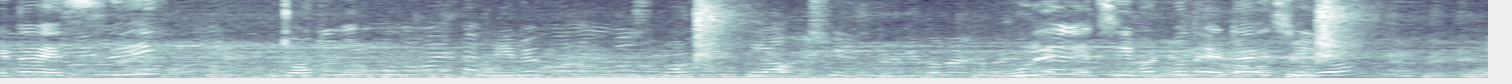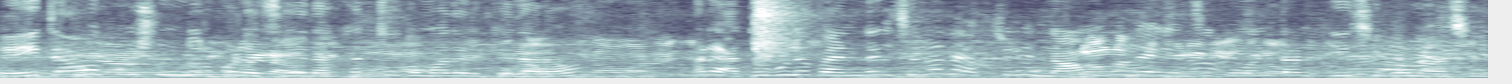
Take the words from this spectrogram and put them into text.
এটা এসছি যতদূর মনে হয় এটা বিবেকানন্দ স্পোর্টিং ক্লাব ছিল। ভুলে গেছি বাট বোধহয় এটাই ছিল। এইটাও খুব সুন্দর করেছে দেখাচ্ছি তোমাদেরকে দাঁড়াও। আর এতগুলো প্যান্ডেল ছিল না? অ্যাকচুয়ালি নাম ভুলে গেছি কোনটার কী ছিল না ছিল।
